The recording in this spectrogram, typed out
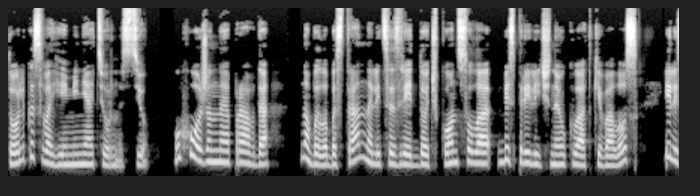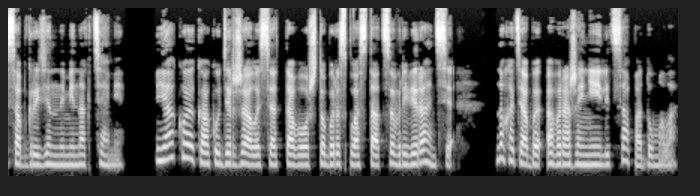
только своей миниатюрностью. Ухоженная, правда, но было бы странно лицезреть дочь консула без приличной укладки волос или с обгрызенными ногтями. Я кое-как удержалась от того, чтобы распластаться в реверансе, но хотя бы о выражении лица подумала.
